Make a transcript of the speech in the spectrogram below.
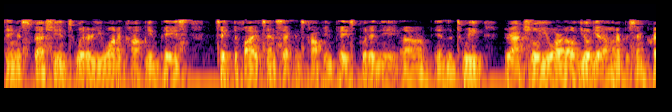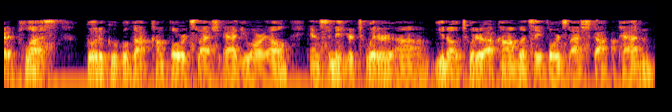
thing, especially in Twitter. You want to copy and paste take the five ten seconds, copy and paste, put it in the um, in the tweet, your actual URL, you'll get 100% credit. Plus, go to google.com forward slash add URL and submit your Twitter, um, you know, twitter.com, let's say forward slash Scott Paton.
